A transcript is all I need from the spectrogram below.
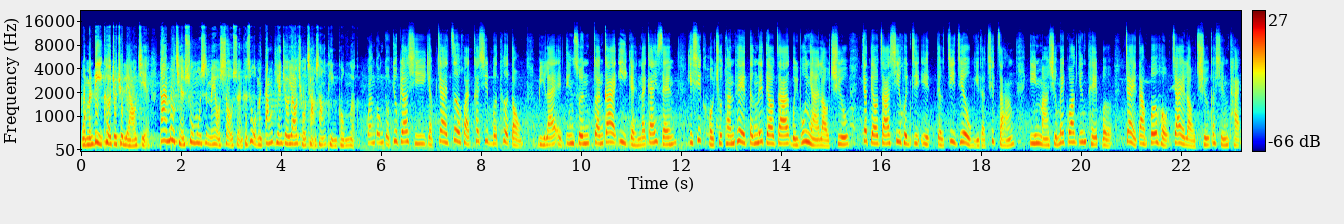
我们立刻就去了解，当然目前树木是没有受损，可是我们当天就要求厂商停工了。关公局就表示，业界的做法确实不妥当，未来会征询专家的意见来改善。其实后树团体当日调查维武营的老树，才调查四分之一，就至少有二十七丛，因嘛想要赶紧提报，才会当保护这的老树佮生态。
